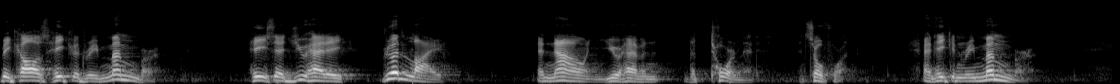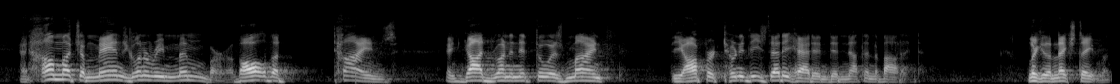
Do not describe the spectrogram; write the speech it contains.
because he could remember. He said, You had a good life, and now you're having the torment, and so forth. And he can remember. And how much a man's going to remember of all the times and God running it through his mind, the opportunities that he had and did nothing about it. Look at the next statement.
